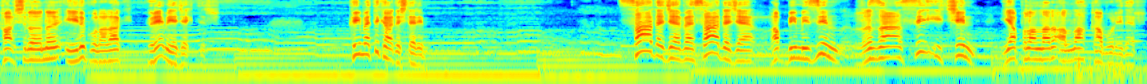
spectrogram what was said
karşılığını iyilik olarak göremeyecektir. Kıymetli kardeşlerim, sadece ve sadece Rabbimizin rızası için yapılanları Allah kabul eder.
